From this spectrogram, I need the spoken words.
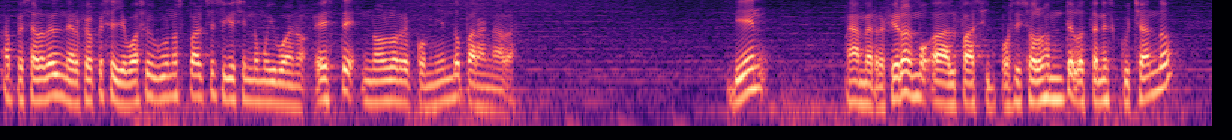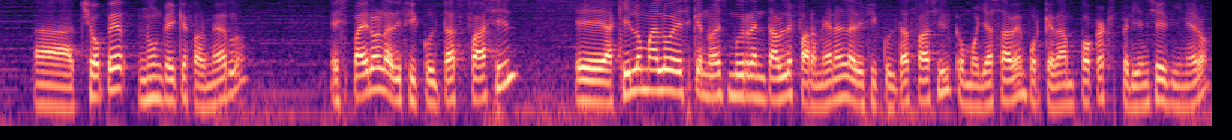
a pesar del nerfeo que se llevó hace algunos parches, sigue siendo muy bueno. Este no lo recomiendo para nada. Bien, ah, me refiero al, fácil, por si solamente lo están escuchando. Chopper, nunca hay que farmearlo. Spyro en la dificultad fácil. Eh, aquí lo malo es que no es muy rentable farmear en la dificultad fácil, como ya saben, porque dan poca experiencia y dinero.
